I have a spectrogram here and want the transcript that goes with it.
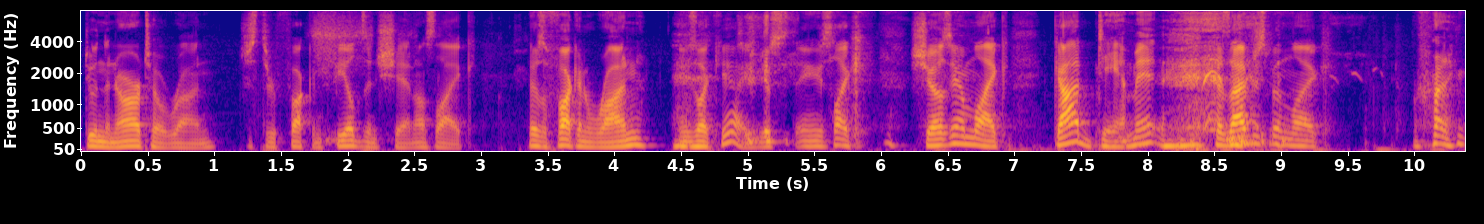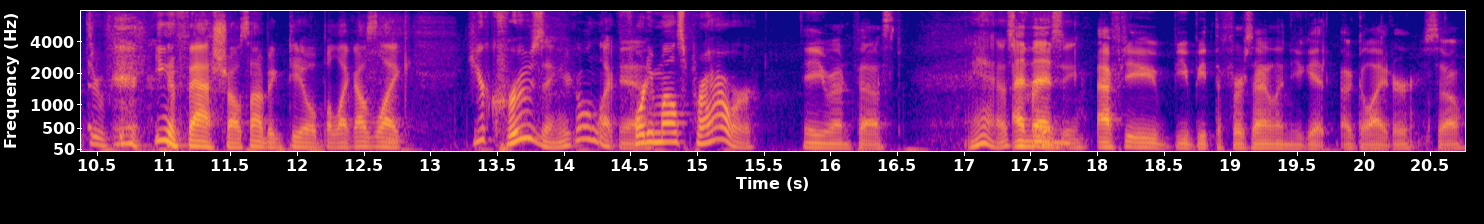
doing the Naruto run just through fucking fields and shit. And I was like, there's a fucking run. And he's like, yeah, he just, and he's like, shows me. I'm like, God damn it. Cause I've just been like running through, you can fast travel. It's not a big deal. But like, I was like, you're cruising. You're going like Yeah. 40 miles per hour. Yeah, you run fast. Yeah, that's and crazy. then after you, you beat the first island, you get a glider. So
